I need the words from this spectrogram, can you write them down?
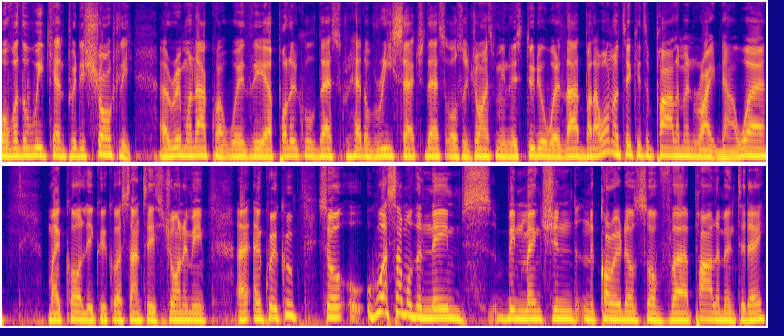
over the weekend pretty shortly. Uh, Raymond Aqua, with the uh, political desk, head of research desk, also joins me in the studio with that. But I want to take you to Parliament right now, where my colleague Kweku Asante is joining me. Uh, and Kweku, so who are some of the names being mentioned in the corridors of uh, Parliament today?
